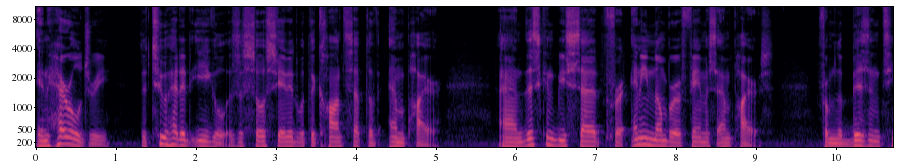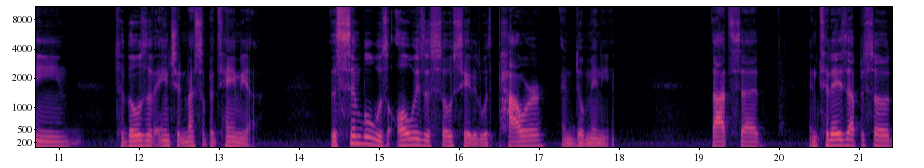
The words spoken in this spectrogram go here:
In heraldry, the two headed eagle is associated with the concept of empire, and this can be said for any number of famous empires, from the Byzantine to those of ancient Mesopotamia. The symbol was always associated with power and dominion. That said, in today's episode,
